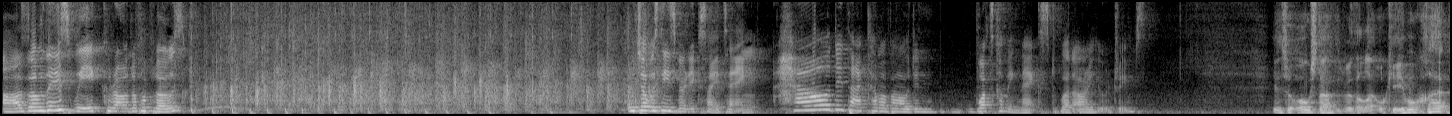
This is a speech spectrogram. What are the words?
As of this week, round of applause. Which obviously is very exciting. How did that come about and what's coming next? What are your dreams? Yeah, so it all started with a little cable clip,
